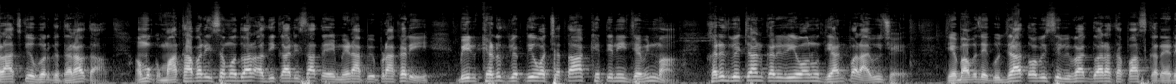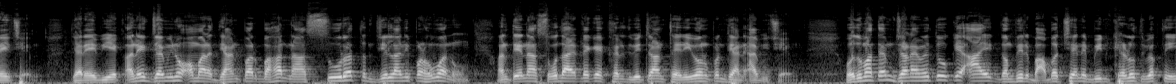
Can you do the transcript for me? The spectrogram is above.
રાજકીય વર્ગ ધરાવતા, અમુક માથાભારી સમો અધિકારી સાથે મેળાપીપણા કરી બિન ખેડૂત વ્યક્તિઓ છતાં ખેતીની જમીનમાં ખરીદ વેચાણ કરી રહેવાનું ધ્યાન પર આવ્યું છે. જે બાબતે ગુજરાત ઓબીસી વિભાગ દ્વારા તપાસ કરાઈ રહી છે. જ્યારે એવી એક અનેક જમીનો અમારા ધ્યાન પર બહારના સુરત જિલ્લાની પણ હોવાનું અને તેના સોદા એટલે કે ખરીદ વેચાણ થઈ રહ્યું પણ ધ્યાન આવ્યું છે. વધુમાં તેમ જણાવ્યું હતું કે આ એક ગંભીર બાબત છે અને બિનખેડૂત વ્યક્તિ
